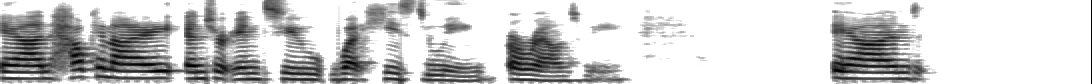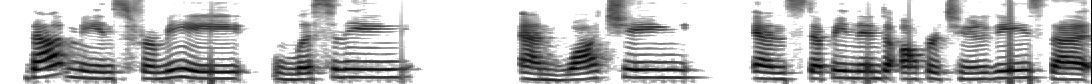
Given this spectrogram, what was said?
and how can I enter into what He's doing around me? And that means for me, listening and watching and stepping into opportunities that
